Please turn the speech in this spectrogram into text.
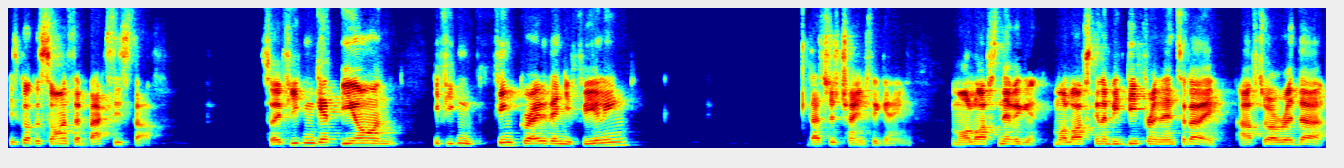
he's got the science that backs his stuff. So if you can get beyond, if you can think greater than you're feeling, that's just changed the game. My life's never get, my life's going to be different than today after I read that.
